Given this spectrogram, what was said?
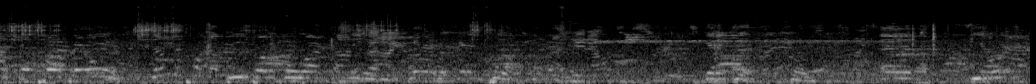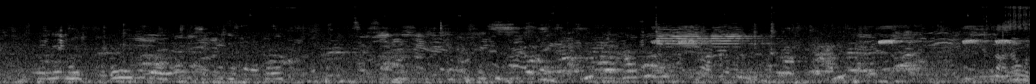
Justice for Peru. Justice for the people they're getting. Eh, que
